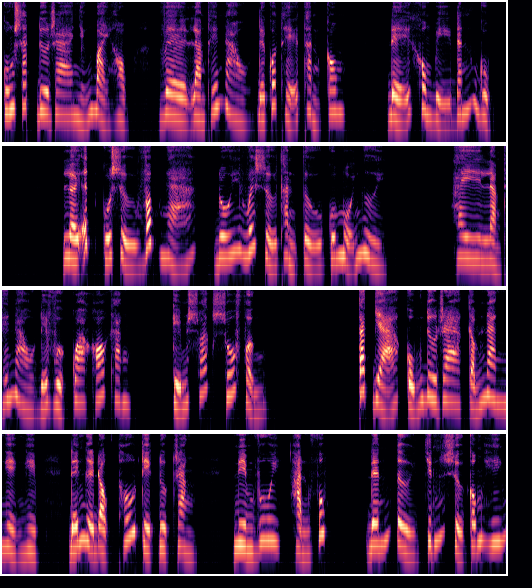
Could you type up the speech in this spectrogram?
Cuốn sách đưa ra những bài học về làm thế nào để có thể thành công, để không bị đánh gục. Lợi ích của sự vấp ngã đối với sự thành tựu của mỗi người. Hay làm thế nào để vượt qua khó khăn, kiểm soát số phận. Tác giả cũng đưa ra cẩm nang nghề nghiệp để người đọc thấu triệt được rằng niềm vui, hạnh phúc đến từ chính sự cống hiến,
